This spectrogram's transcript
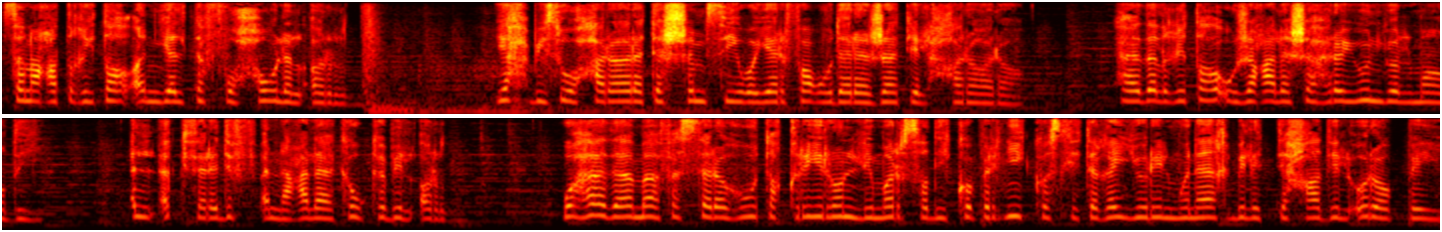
صنعت غطاء يلتف حول الأرض يحبس حرارة الشمس ويرفع درجات الحرارة. هذا الغطاء جعل شهر يونيو الماضي الأكثر دفئا على كوكب الأرض. وهذا ما فسره تقرير لمرصد كوبرنيكوس لتغير المناخ بالاتحاد الأوروبي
